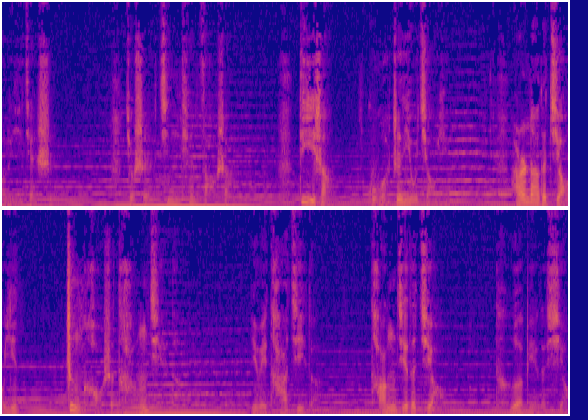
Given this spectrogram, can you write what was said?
我了一件事，就是今天早上。地上果真有脚印，而那个脚印正好是堂姐的，因为她记得堂姐的脚特别的小。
